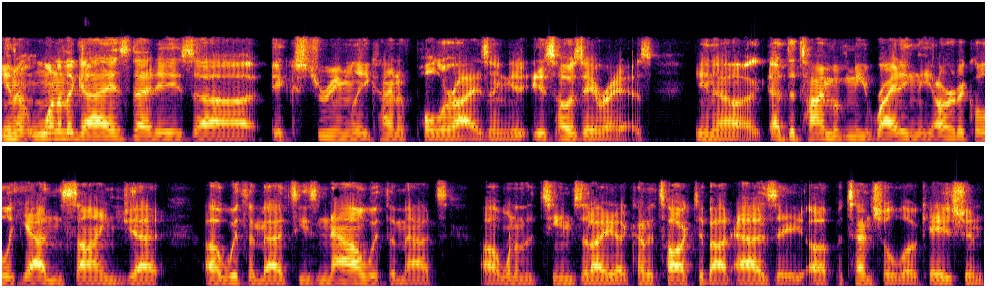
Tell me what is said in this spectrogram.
You know, one of the guys that is uh, extremely kind of polarizing is Jose Reyes. You know, at the time of me writing the article, he hadn't signed yet uh, with the Mets. He's now with the Mets, uh, one of the teams that I uh, kind of talked about as a, uh potential location.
